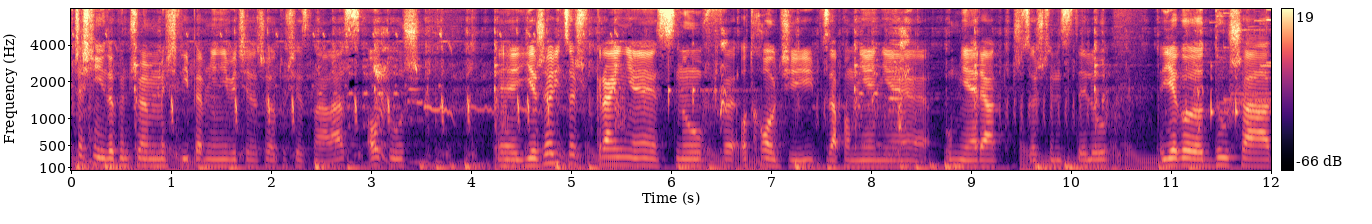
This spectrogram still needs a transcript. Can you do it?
wcześniej nie dokończyłem myśli, pewnie nie wiecie dlaczego tu się znalazł. Otóż, y, jeżeli coś w krainie snów odchodzi w zapomnienie, umiera czy coś w tym stylu, jego dusza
